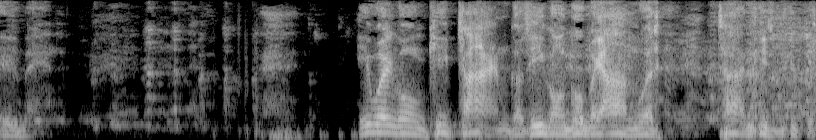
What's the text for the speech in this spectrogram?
Amen. He wasn't going to keep time because he's going to go beyond what time he's been.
